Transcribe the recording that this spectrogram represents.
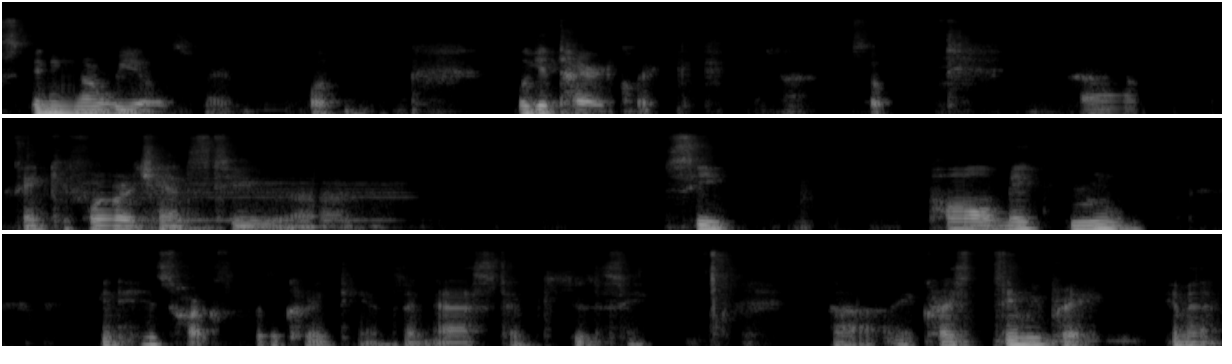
spinning our wheels. and We'll, we'll get tired quick. So thank you for a chance to um, see Paul make room in his heart for the Corinthians and ask them to do the same. Uh, In Christ's name we pray. Amen.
